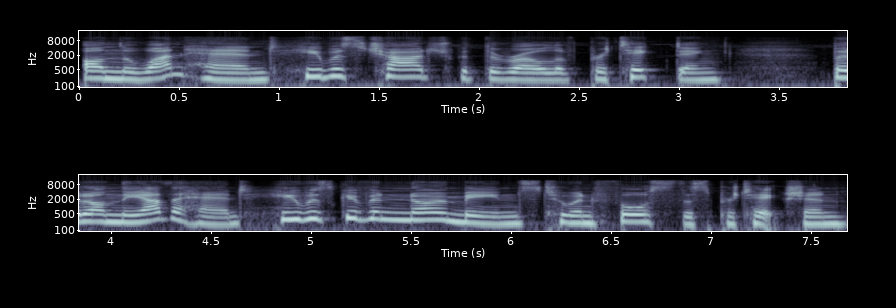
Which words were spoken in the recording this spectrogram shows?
On the one hand, he was charged with the role of protecting, but on the other hand, he was given no means to enforce this protection.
